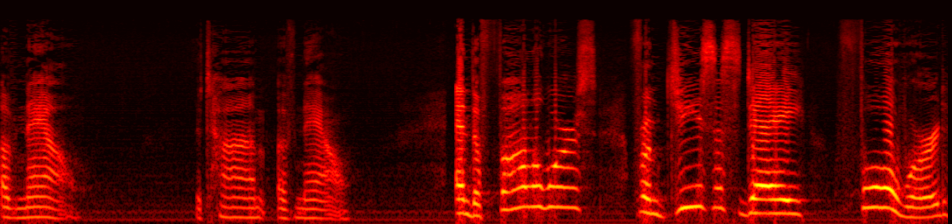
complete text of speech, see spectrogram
of now. The time of now. And the followers from Jesus' day forward,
